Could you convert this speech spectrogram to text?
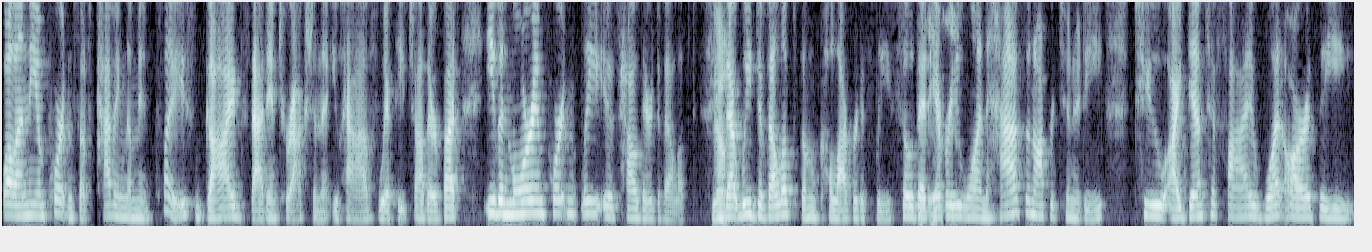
Well, and the importance of having them in place guides that interaction that you have with each other. But even more importantly, is how they're developed. Yeah. That we develop them collaboratively so that Mhm. everyone has an opportunity to identify what are the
